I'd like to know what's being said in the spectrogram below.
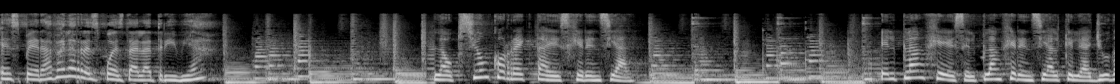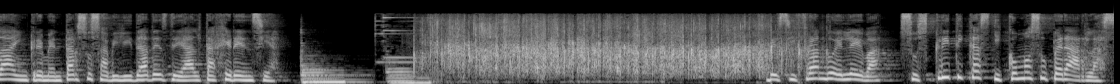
¿Esperaba la respuesta a la trivia? La opción correcta es gerencial. El plan G es el plan gerencial que le ayuda a incrementar sus habilidades de alta gerencia. Descifrando el EVA, sus críticas y cómo superarlas.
